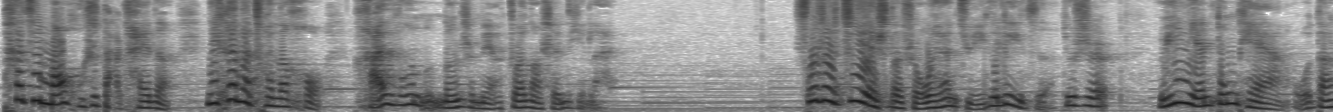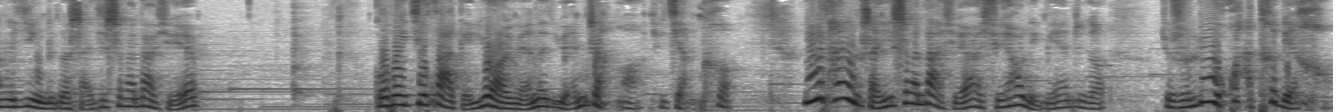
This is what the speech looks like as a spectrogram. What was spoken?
他这毛孔是打开的，你看他穿的厚，寒风能什么呀？钻到身体来。说这这件事的时候，我想举一个例子，就是有一年冬天啊，我当时应这个陕西师范大学国培计划给幼儿园的园长啊去讲课，因为他这个陕西师范大学啊，学校里面这个就是绿化特别好。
